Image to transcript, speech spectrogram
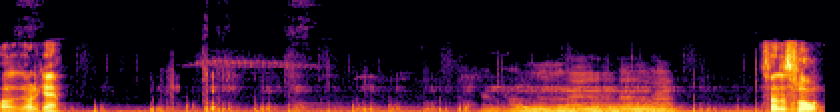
Oh, they already came. This fella's floating.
